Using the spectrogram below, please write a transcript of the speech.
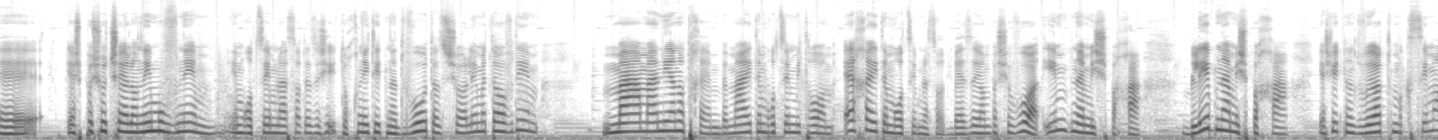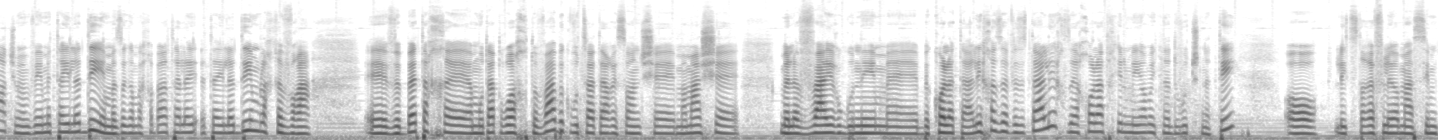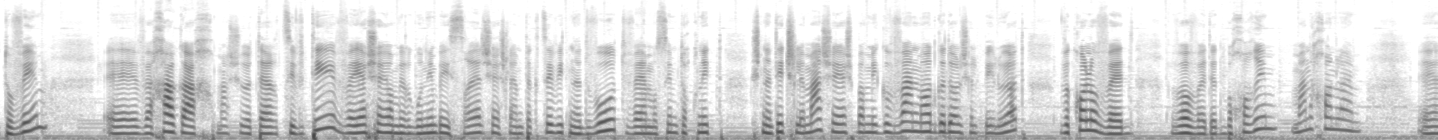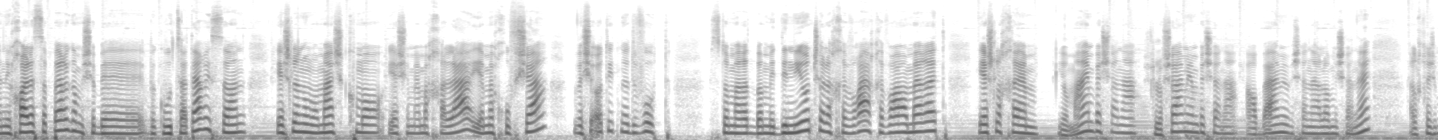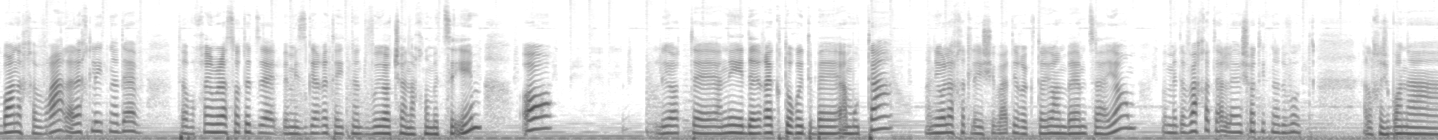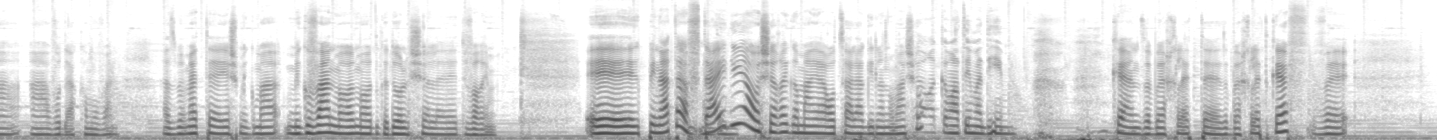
יש פשוט שאלונים מובנים. אם רוצים לעשות איזושהי תוכנית התנדבות, אז שואלים את העובדים, מה מעניין אתכם? במה הייתם רוצים לתרום? איך הייתם רוצים לעשות? באיזה יום בשבוע? עם בני משפחה, בלי בני המשפחה. יש התנדבויות מקסימות שמביאים את הילדים, אז זה גם מחבר את הילדים לחברה. אה, ובטח אה, עמותת רוח טובה בקבוצת אריסון, שממש אה, מלווה ארגונים בכל התהליך הזה, וזה תהליך, זה יכול להתחיל מיום התנדבות שנתי, או להצטרף ליום מעשים טובים. ואחר כך משהו יותר צוותי, ויש היום ארגונים בישראל שיש להם תקציב התנדבות, והם עושים תוכנית שנתית שלמה שיש בה מגוון מאוד גדול של פעילויות, וכל עובד ועובדת בוחרים מה נכון להם. אה, אני יכולה לספר גם שבקבוצת אריסון יש לנו ממש כמו, יש ימי מחלה, ימי חופשה ושעות התנדבות. זאת אומרת, במדיניות של החברה, החברה אומרת, יש לכם יומיים בשנה, שלושה ימים בשנה, ארבעה ימים בשנה, לא משנה, על חשבון החברה, ללכת להתנדב. אתם יכולים לעשות את זה במסגרת ההתנדבויות שאנחנו מציעים, או להיות, אה, אני דירקטורית בעמותה, אני הולכת לישיבת דירקטוריון באמצע היום ומדווחת על אה, שעות התנדבות. על חשבון העבודה כמובן. אז באמת אה, יש מגוון מאוד מאוד גדול של דברים. פינת ההפתעה הגיעה, או שרגע מאיה רוצה להגיד לנו משהו? לא, רק אמרתי מדהים. כן, זה בהחלט, זה בהחלט כיף,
